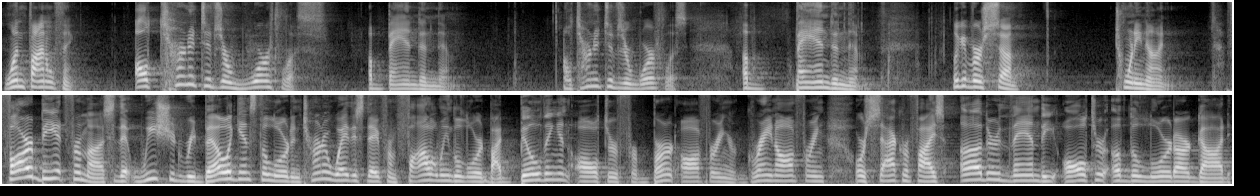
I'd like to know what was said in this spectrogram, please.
One final thing. Alternatives are worthless. Abandon them. Alternatives are worthless. Abandon them. Look at verse uh, 29. Far be it from us that we should rebel against the Lord and turn away this day from following the Lord by building an altar for burnt offering or grain offering or sacrifice other than the altar of the Lord our God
